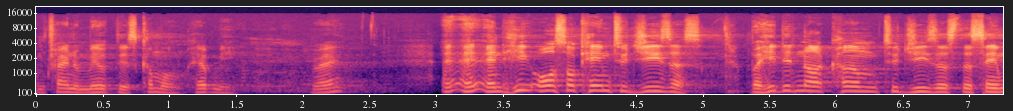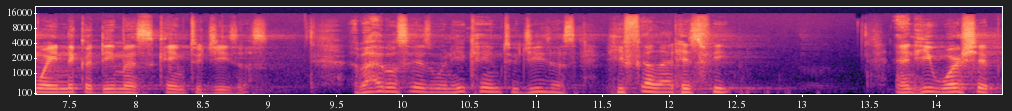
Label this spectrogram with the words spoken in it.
I'm trying to milk this. Come on, help me. Right? And, and he also came to Jesus, but he did not come to Jesus the same way Nicodemus came to Jesus. The Bible says when he came to Jesus, he fell at his feet and he worshiped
